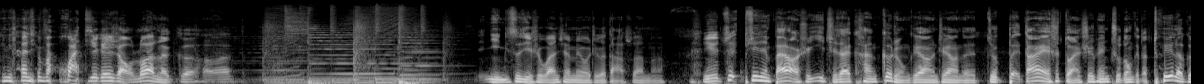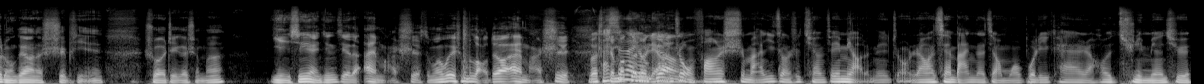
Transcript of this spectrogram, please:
你看你把话题给扰乱了，哥，好吧？你你自己是完全没有这个打算吗？因为最最近白老师一直在看各种各样这样的，就被当然也是短视频主动给他推了各种各样的视频，说这个什么隐形眼镜界的爱马仕，怎么为什么老都要爱马仕？不，它什么现在有两种方式嘛，一种是全飞秒的那种，然后先把你的角膜剥离开，然后去里面去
